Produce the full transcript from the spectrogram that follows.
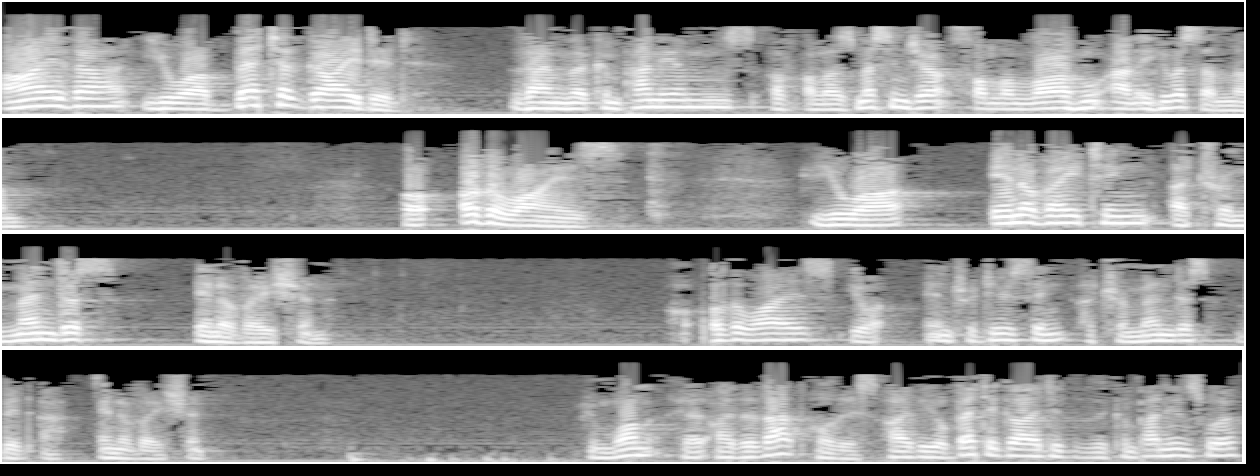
Either you are better guided than the companions of Allah's Messenger sallallahu alaihi wasallam, or otherwise you are innovating a tremendous innovation. Otherwise, you are introducing a tremendous bid'ah innovation. In one, uh, either that or this. Either you're better guided than the companions were,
